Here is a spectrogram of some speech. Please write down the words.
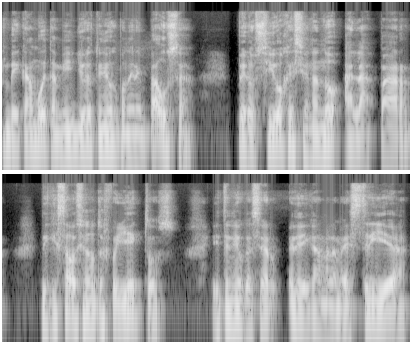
Becamboy también yo lo he tenido que poner en pausa, pero sigo gestionando a la par de que he estado haciendo otros proyectos. He tenido que hacer, dedicarme a la maestría.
